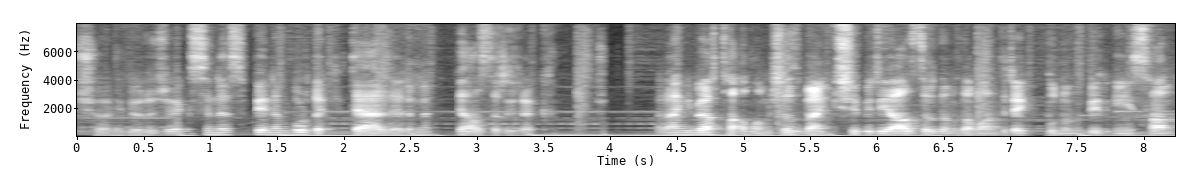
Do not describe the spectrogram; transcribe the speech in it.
şöyle göreceksiniz. Benim buradaki değerlerimi yazdıracak. Herhangi bir hata almamışız. Ben kişi 1'i yazdırdığım zaman direkt bunun bir insan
